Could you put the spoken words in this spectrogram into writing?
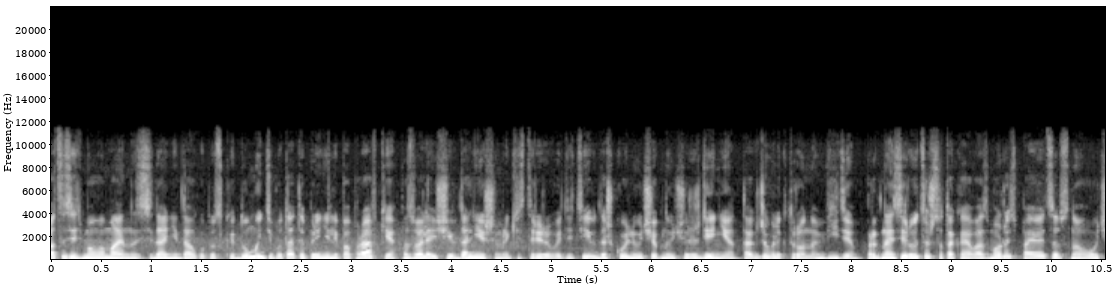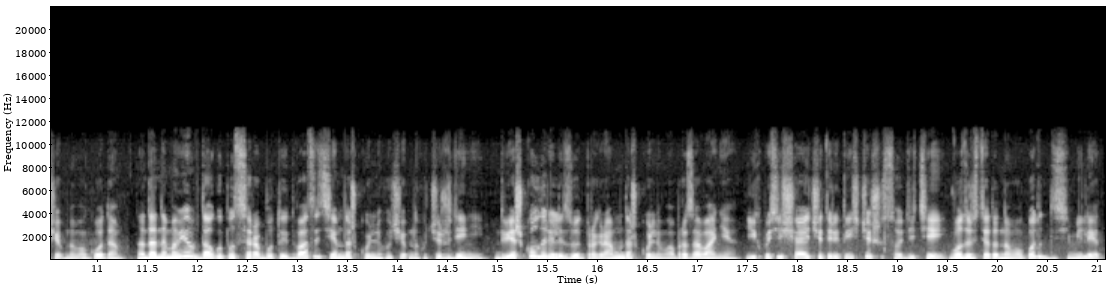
27 мая на заседании Даугавпилской думы депутаты приняли поправки, позволяющие в дальнейшем регистрировать детей в дошкольные учебные учреждения, а также в электронном виде. Прогнозируется, что такая возможность появится с нового учебного года. На данный момент в Даугавпилсе работает 27 дошкольных учебных учреждений. Две школы реализуют программу дошкольного образования. Их посещает 4600 детей в возрасте от 1 года до 7 лет.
